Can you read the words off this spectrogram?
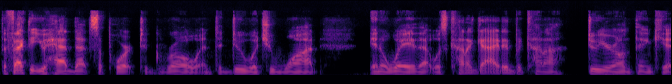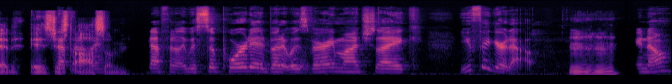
the fact that you had that support to grow and to do what you want in a way that was kind of guided, but kind of do your own thing, kid, is just Definitely. awesome. Definitely it was supported, but it was very much like you figure it out. hmm You know,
